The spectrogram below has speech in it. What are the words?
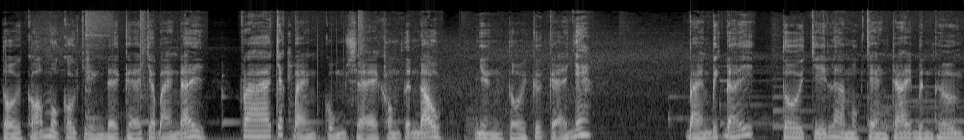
Tôi có một câu chuyện để kể cho bạn đây và chắc bạn cũng sẽ không tin đâu, nhưng tôi cứ kể nhé. Bạn biết đấy, tôi chỉ là một chàng trai bình thường,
